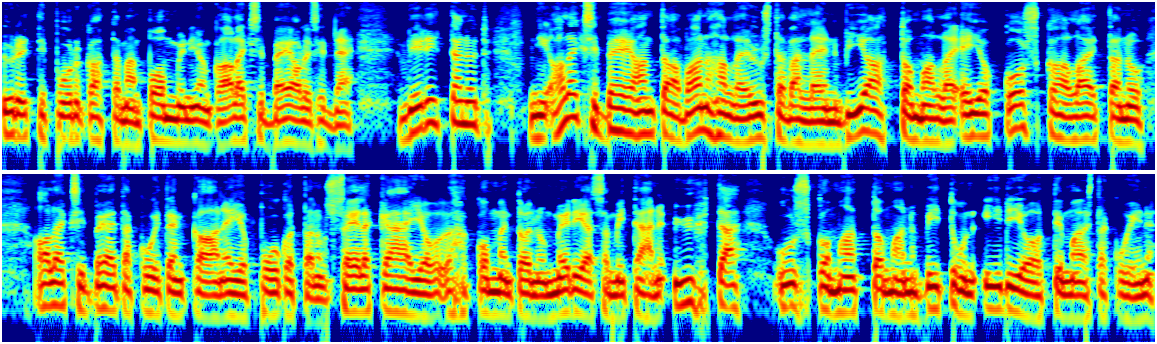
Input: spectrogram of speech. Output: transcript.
yritti purkaa tämän pommin, jonka Aleksi B oli sinne virittänyt, niin Aleksi B antaa vanhalle ystävälleen viattomalle, ei ole koskaan laittanut Aleksi Btä kuitenkaan, ei ole puukottanut selkää, ei ole kommentoinut mediassa mitään yhtä uskomattoman vitun idioottimaista kuin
